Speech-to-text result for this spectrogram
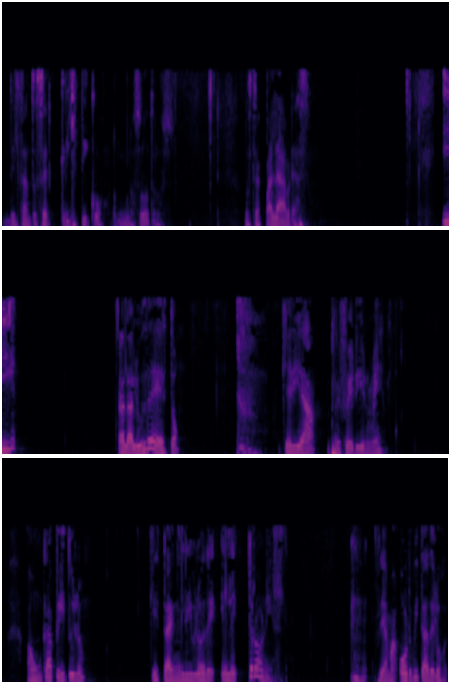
del santo ser crístico en nosotros, nuestras palabras. Y a la luz de esto, quería referirme a un capítulo que está en el libro de electrones. Se llama órbita de los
